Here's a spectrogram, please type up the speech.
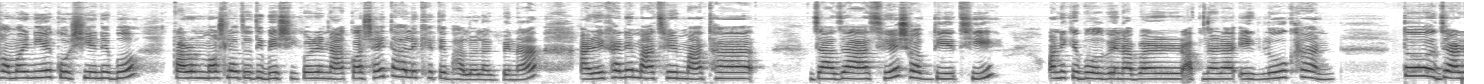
সময় নিয়ে কষিয়ে নেব। কারণ মশলা যদি বেশি করে না কষাই, তাহলে খেতে ভালো লাগবে না। আর এখানে মাছের মাথা যা যা আছে সব দিয়েছি। অনেকে বলবেন আবার আপনারা এগুলোও খান। তো যার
